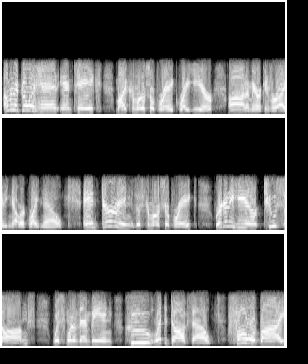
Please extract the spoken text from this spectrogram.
I'm going to go ahead and take my commercial break right here on American Variety Network right now. And during this commercial break, we're going to hear two songs, with one of them being Who Let the Dogs Out, followed by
